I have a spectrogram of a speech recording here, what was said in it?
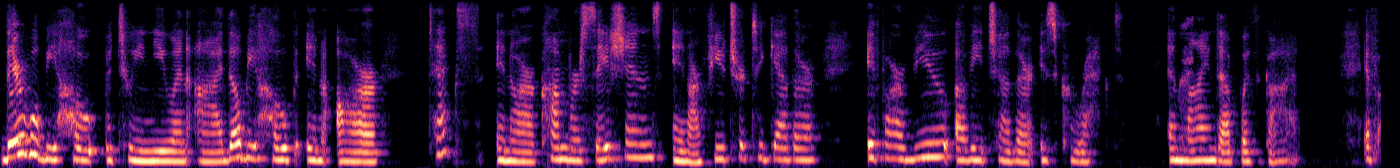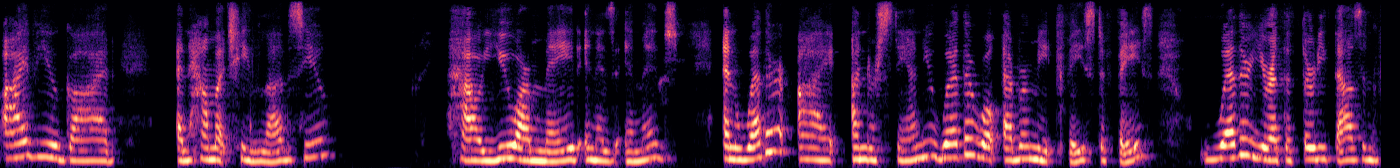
there will be hope between you and I. There'll be hope in our texts, in our conversations, in our future together, if our view of each other is correct and lined up with God. If I view God and how much He loves you, how you are made in His image, and whether I understand you, whether we'll ever meet face to face, whether you're at the 30,000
